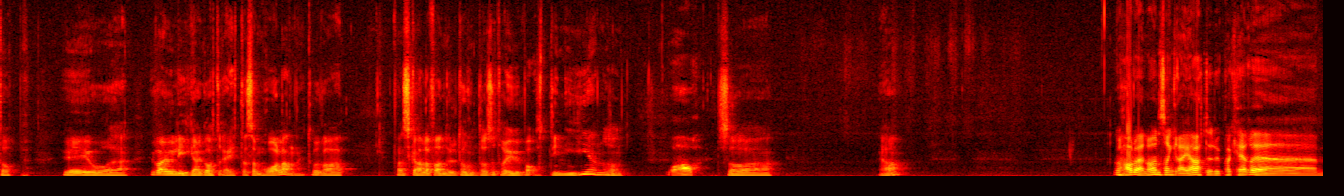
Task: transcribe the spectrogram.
topp. Hun, jo, eh, hun var jo like godt rata som Haaland. Jeg tror hun var Fra en skala fra 0 til 100 så tror jeg hun var 89 eller noe sånt. Wow. Så ja. Nå har du ennå en sånn greie at du parkerer eh,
